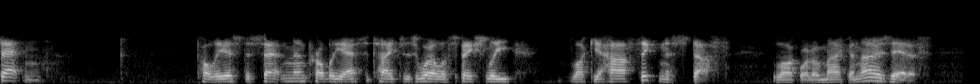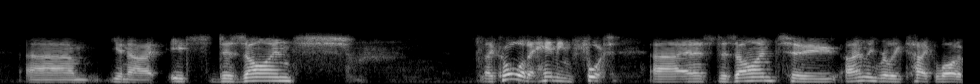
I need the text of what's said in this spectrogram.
satin, polyester satin, and probably acetates as well, especially like your half thickness stuff, like what I'm making those out of. Um, you know, it's designed, they call it a hemming foot, uh, and it's designed to only really take lighter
